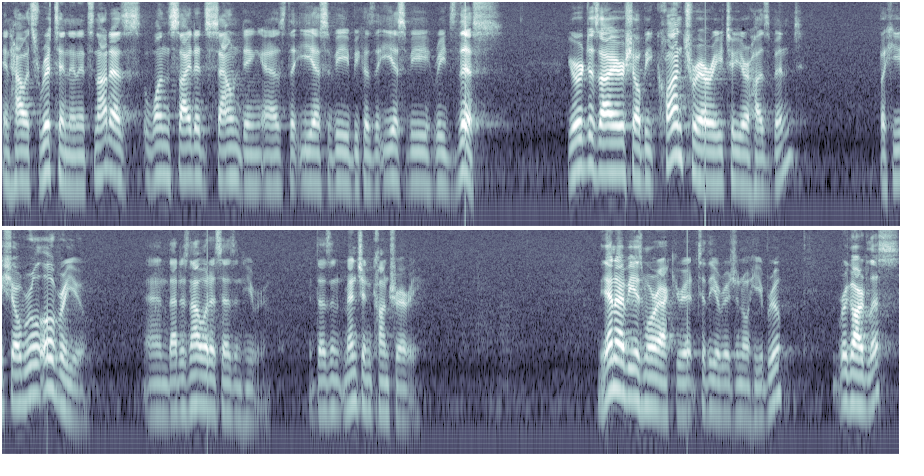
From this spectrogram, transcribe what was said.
in how it's written, and it's not as one sided sounding as the ESV because the ESV reads this Your desire shall be contrary to your husband, but he shall rule over you. And that is not what it says in Hebrew. It doesn't mention contrary. The NIV is more accurate to the original Hebrew. Regardless,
